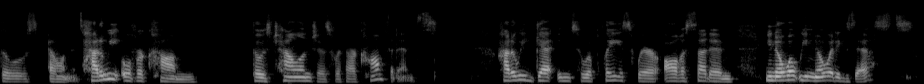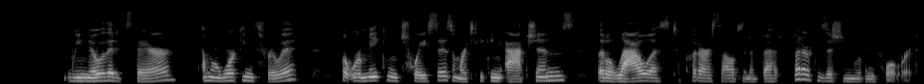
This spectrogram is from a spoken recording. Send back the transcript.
those elements? How do we overcome those challenges with our confidence? How do we get into a place where all of a sudden, you know what, we know it exists, we know that it's there and we're working through it but we're making choices and we're taking actions that allow us to put ourselves in a be- better position moving forward.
